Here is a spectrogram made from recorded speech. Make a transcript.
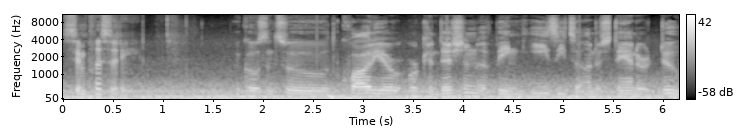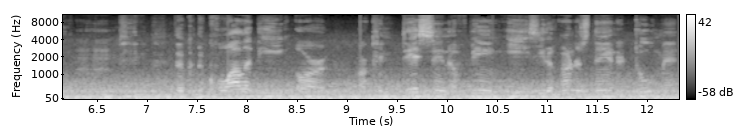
Simplicity. It goes into the quality or, or condition of being easy to understand or do. mhm. the, the quality or or condition of being easy to understand or do, man.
